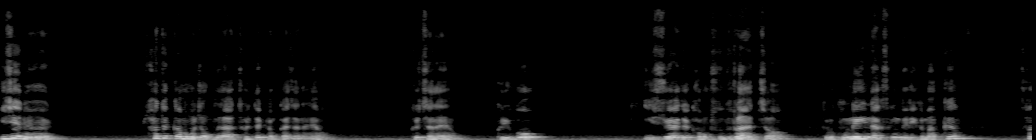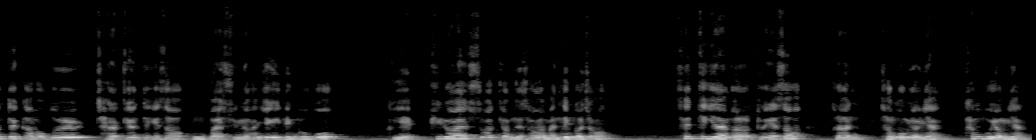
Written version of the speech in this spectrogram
이제는 선택 과목은 전부 다 절대 평가잖아요. 그렇잖아요. 그리고 이수해야 될 과목 수 늘어났죠. 그럼 국내에 있는 학생들이 그만큼 선택 과목을 자유롭게 선택해서 공부할 수 있는 환경이 된 거고 그게 필요할 수밖에 없는 상황을 만든 거죠. 세특이라는 걸 통해서 그런 전공 역량, 탐구 역량,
